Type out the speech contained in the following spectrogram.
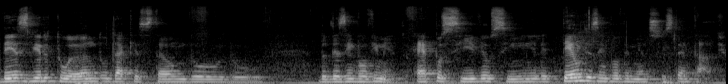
desvirtuando da questão do, do, do desenvolvimento. É possível, sim, ele ter um desenvolvimento sustentável.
